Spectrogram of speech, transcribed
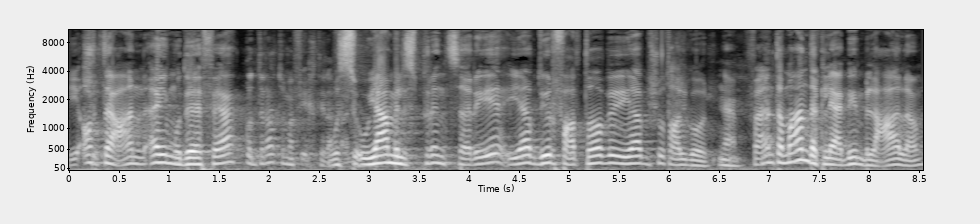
يقطع عن أي مدافع قدراته ما في اختلاف. ويعمل sprint سريع يا بده يرفع الطابة يا بشوط على الجول. نعم. فأنت ما عندك لاعبين بالعالم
